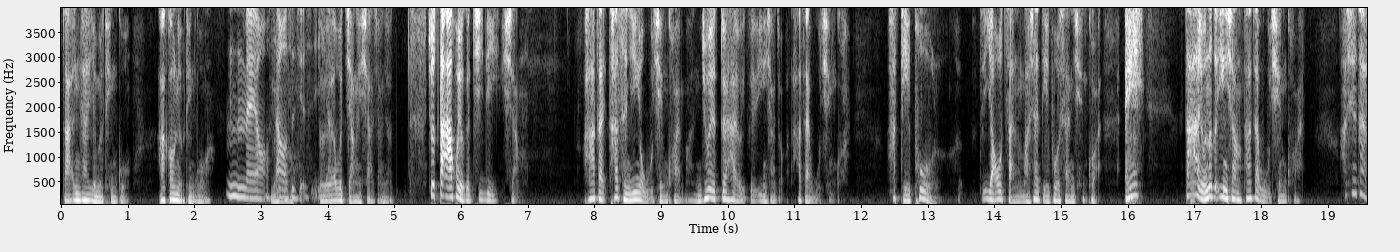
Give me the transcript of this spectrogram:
大家应该有没有听过？阿高，你有听过吗？嗯，没有，尚老师解释一下。对，我讲一下，讲一下，就大家会有个激励印象，他在他曾经有五千块嘛，你就会对他有一个印象，就他在五千块，他跌破了腰斩了嘛，现在跌破三千块，哎，大家有那个印象，它在五千块，它现在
